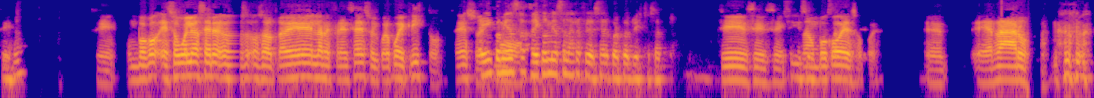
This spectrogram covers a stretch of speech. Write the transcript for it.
Sí. Uh -huh. sí. Un poco, eso vuelve a ser, o sea, otra vez la referencia de eso, el cuerpo de Cristo. Eso, ahí, comienza, como... ahí comienzan las referencias del cuerpo de Cristo, exacto. Sí, sí, sí. sí, o sea, sí un poco exacto. eso, pues. Eh, es raro.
